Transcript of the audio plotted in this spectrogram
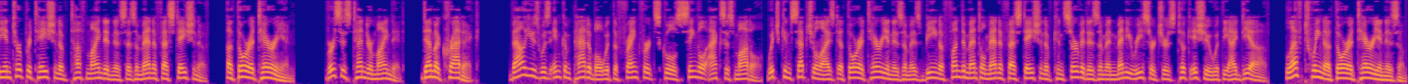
The interpretation of tough-mindedness as a manifestation of «authoritarian» versus tender-minded «democratic» values was incompatible with the Frankfurt School's single-axis model, which conceptualized authoritarianism as being a fundamental manifestation of conservatism and many researchers took issue with the idea of «left-wing authoritarianism»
